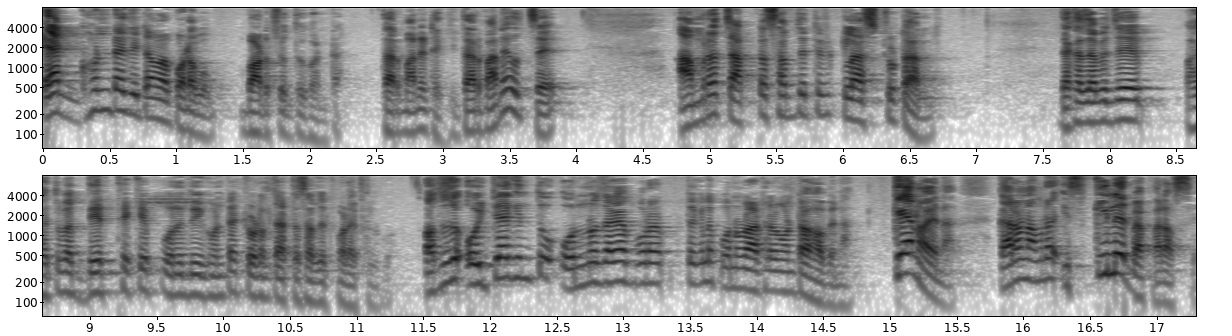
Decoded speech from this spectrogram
এক ঘন্টায় যেটা আমরা পড়াবো, বারো চোদ্দ ঘণ্টা। তার মানেটা কি? তার মানে হচ্ছে, আমরা চারটা সাবজেক্টের ক্লাস টোটাল দেখা যাবে যে হয়তো বা দেড় থেকে পনেরো দুই ঘন্টায় টোটাল চারটা সাবজেক্ট পড়ায় ফেলব। অথচ ওইটা কিন্তু অন্য জায়গায় পড়াতে গেলে পনেরো আঠারো ঘণ্টা হবে না। কেন হয় না? কারণ আমরা স্কিলের ব্যাপার আছে।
